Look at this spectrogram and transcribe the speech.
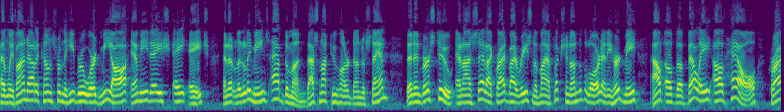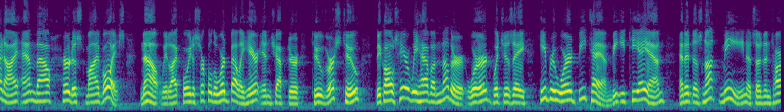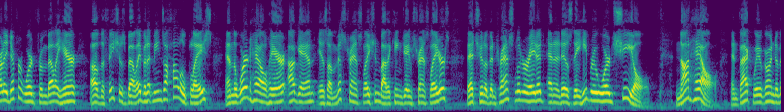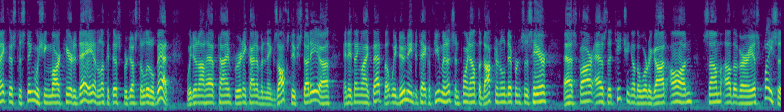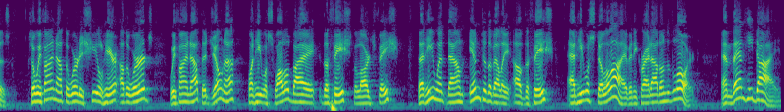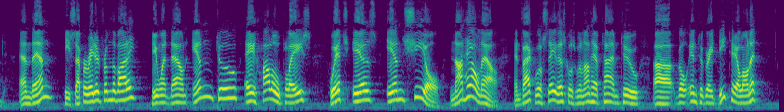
and we find out it comes from the Hebrew word miah, M-E-A-H, and it literally means abdomen. That's not too hard to understand. Then in verse 2, And I said, I cried by reason of my affliction unto the Lord, and he heard me. Out of the belly of hell cried I, and thou heardest my voice. Now, we'd like for you to circle the word belly here in chapter 2, verse 2, because here we have another word, which is a Hebrew word, betan, B-E-T-A-N, and it does not mean, it's an entirely different word from belly here of the fish's belly, but it means a hollow place, and the word hell here, again, is a mistranslation by the King James translators. That should have been transliterated, and it is the Hebrew word Sheol, not hell. In fact, we are going to make this distinguishing mark here today and look at this for just a little bit. We do not have time for any kind of an exhaustive study, uh, anything like that, but we do need to take a few minutes and point out the doctrinal differences here as far as the teaching of the Word of God on some of the various places. So we find out the word is Sheol here. Other words, we find out that Jonah, when he was swallowed by the fish, the large fish, that he went down into the belly of the fish, and he was still alive, and he cried out unto the Lord. And then he died. And then he separated from the body. He went down into a hollow place, which is in Sheol, not hell now. In fact, we'll say this because we'll not have time to uh, go into great detail on it.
